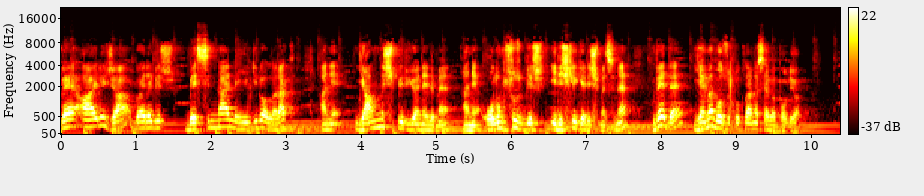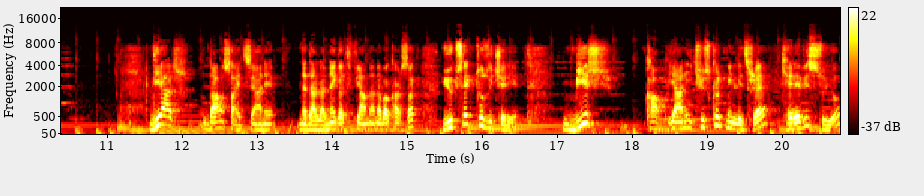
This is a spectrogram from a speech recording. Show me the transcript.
Ve ayrıca böyle bir besinlerle ilgili olarak hani yanlış bir yönelime, hani olumsuz bir ilişki gelişmesine ve de yeme bozukluklarına sebep oluyor. Diğer downsides yani ne derler negatif yanlarına bakarsak yüksek tuz içeriği. Bir kap yani 240 mililitre kereviz suyu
